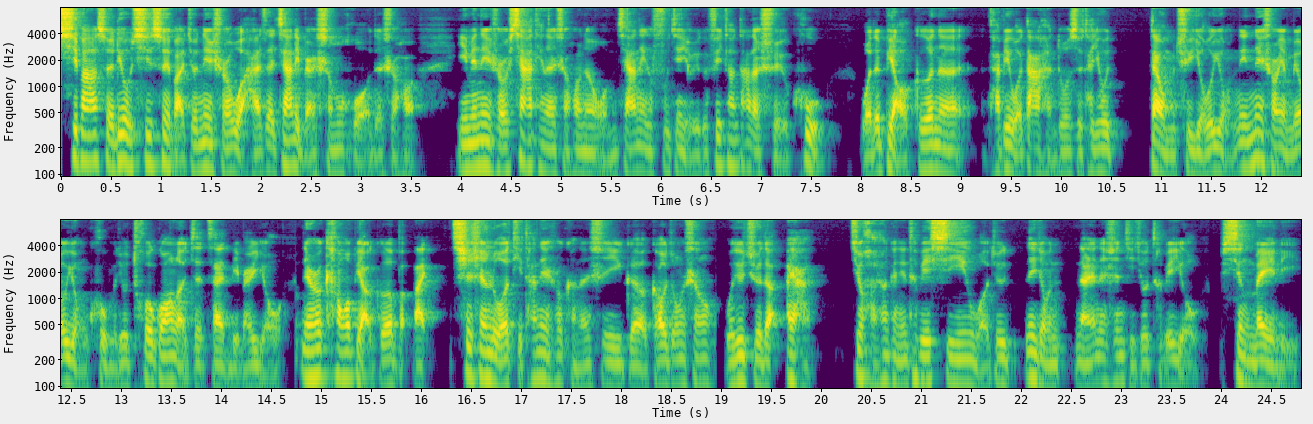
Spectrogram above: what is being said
七八岁、六七岁吧，就那时候我还在家里边生活的时候，因为那时候夏天的时候呢，我们家那个附近有一个非常大的水库。我的表哥呢，他比我大很多岁，他就带我们去游泳。那那时候也没有泳裤，我们就脱光了在在里边游。那时候看我表哥把把赤身裸体，他那时候可能是一个高中生，我就觉得，哎呀，就好像感觉特别吸引我，就那种男人的身体就特别有性魅力，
